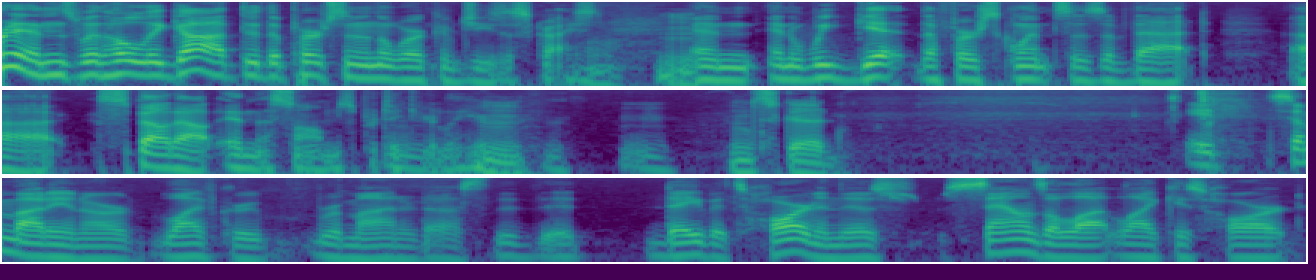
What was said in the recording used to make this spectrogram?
friends with holy God through the person and the work of Jesus Christ. And and we get the first glimpses of that uh, spelled out in the Psalms, particularly here. That's good. It somebody in our life group reminded us that, that David's heart in this sounds a lot like his heart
